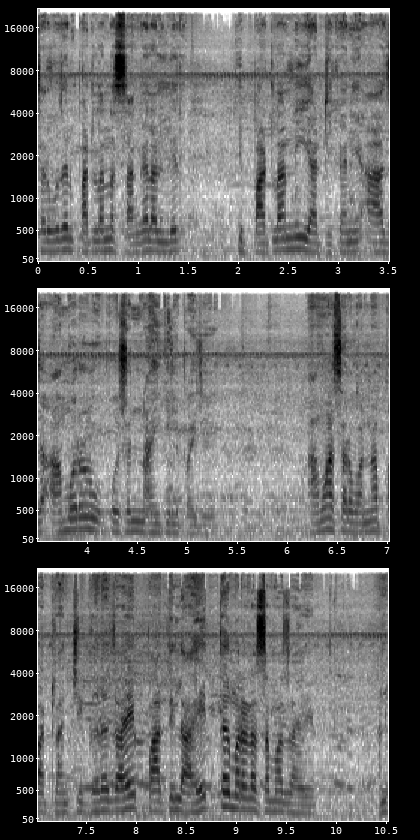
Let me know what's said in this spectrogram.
सर्वजण पाटलांना सांगायला आलेले आहेत की पाटलांनी या ठिकाणी आज आमरण उपोषण नाही केलं पाहिजे. आम्हा सर्वांना पाटलांची गरज आहे पाटील आहेत तर मराठा समाज आहे. आणि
